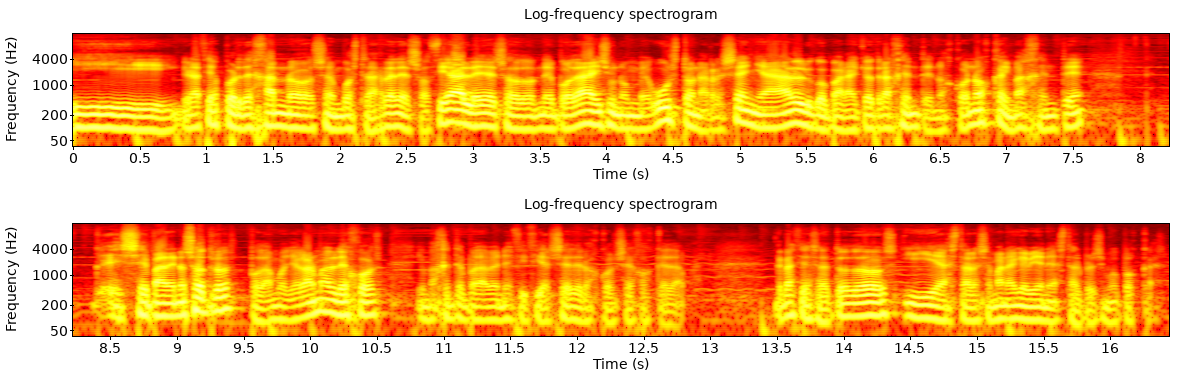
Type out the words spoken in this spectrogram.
y gracias por dejarnos en vuestras redes sociales o donde podáis un me gusta, una reseña, algo para que otra gente nos conozca y más gente eh, sepa de nosotros, podamos llegar más lejos y más gente pueda beneficiarse de los consejos que damos. Gracias a todos y hasta la semana que viene, hasta el próximo podcast.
